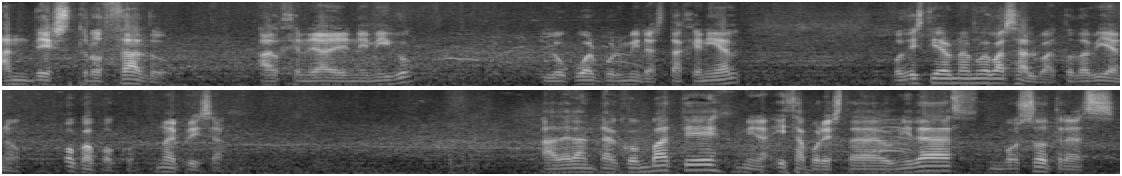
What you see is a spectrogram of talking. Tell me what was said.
han destrozado al general enemigo. Lo cual, pues mira, está genial. ¿Podéis tirar una nueva salva? Todavía no. Poco a poco, no hay prisa. Adelante al combate. Mira, Iza por esta unidad. Vosotras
